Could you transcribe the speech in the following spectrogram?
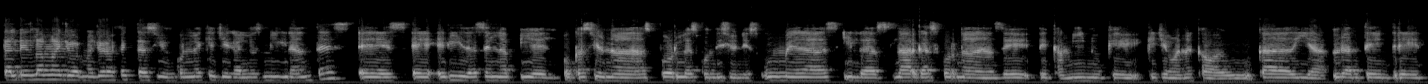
tal vez la mayor, mayor afectación con la que llegan los migrantes es eh, heridas en la piel ocasionadas por las condiciones húmedas y las largas jornadas de, de camino que, que, llevan a cabo cada día durante entre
